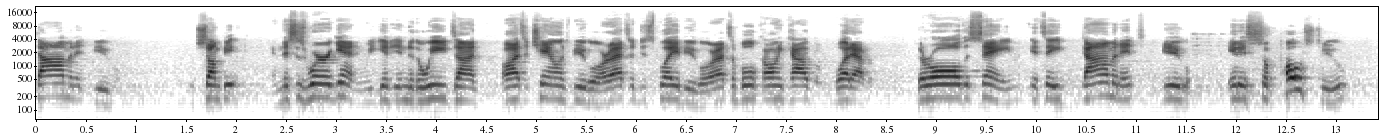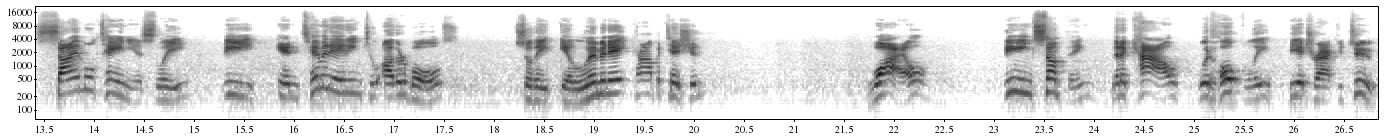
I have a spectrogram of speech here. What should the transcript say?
dominant bugle. Some people, and this is where, again, we get into the weeds on oh, that's a challenge bugle, or that's a display bugle, or that's a bull calling cow, whatever. They're all the same. It's a dominant bugle. It is supposed to simultaneously be intimidating to other bulls, so they eliminate competition while being something that a cow would hopefully be attracted to.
